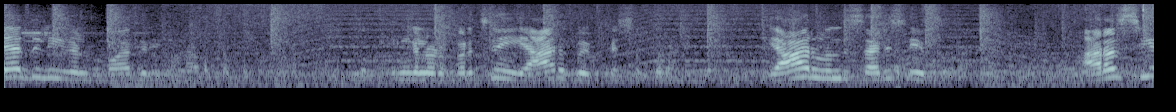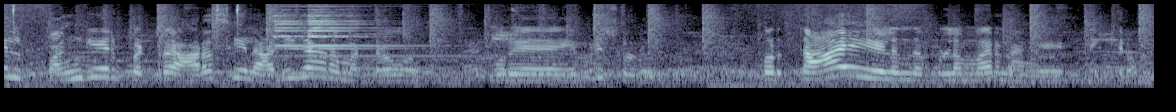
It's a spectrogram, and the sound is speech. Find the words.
ஏதிலிகள் மாதிரி நடத்தப்படும் எங்களோட பிரச்சனை யார் போய் பேச போகிறாங்க யார் வந்து சரி செய்ய போகிறாங்க அரசியல் பங்கேற்பற்ற அரசியல் அதிகாரமற்ற ஒரு ஒரு எப்படி சொல்கிறது ஒரு தாயை எழுந்த பிள்ளை மாதிரி நாங்கள் நிற்கிறோம்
